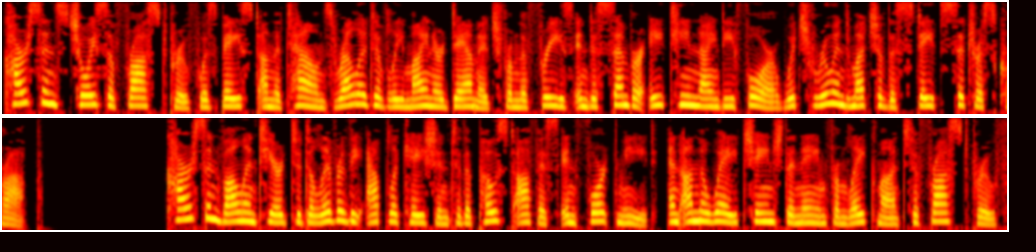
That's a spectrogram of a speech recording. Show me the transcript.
Carson's choice of Frostproof was based on the town's relatively minor damage from the freeze in December 1894 which ruined much of the state's citrus crop. Carson volunteered to deliver the application to the post office in Fort Meade, and on the way changed the name from Lakemont to Frostproof,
